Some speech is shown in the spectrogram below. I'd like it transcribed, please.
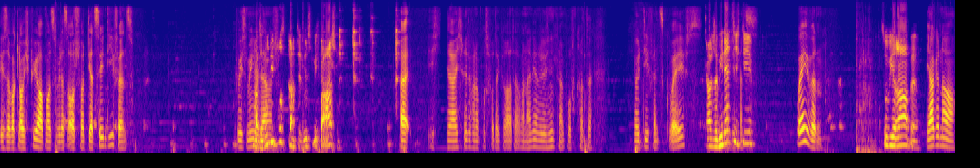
Die ist aber, glaube ich, Pure haben, also wie das ausschaut. Die hat 10 Defense. Increase Mega Warte, nur die. Brustplatte, willst du mich verarschen? Äh, ich, ja, ich rede von der Brustplatte gerade, aber nein, die hat natürlich nicht eine Brustplatte. Nur Defense Graves. Also, wie nennt sich die? Raven. So wie Rabe. Ja, genau.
